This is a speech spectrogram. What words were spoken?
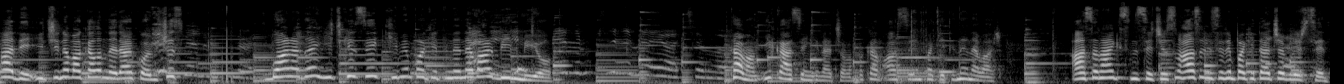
Hadi içine bakalım neler koymuşuz. Bu arada hiç kimse kimin paketinde ne var bilmiyor. Tamam ilk Asya'nkini açalım. Bakalım Asya'nın paketinde ne var? Asya hangisini seçiyorsun? Asya istediğin paketi açabilirsin.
